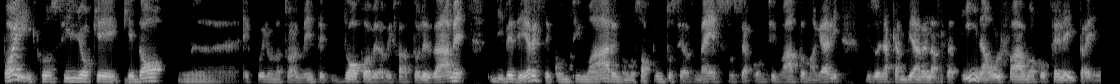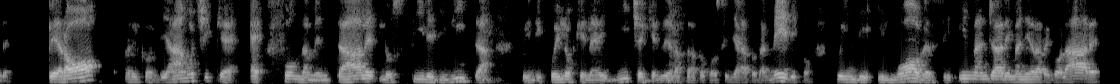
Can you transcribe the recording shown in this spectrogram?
Poi il consiglio che, che do eh, è quello naturalmente dopo aver rifatto l'esame di vedere se continuare, non lo so appunto se ha smesso, se ha continuato, magari bisogna cambiare la statina o il farmaco che lei prende. Però ricordiamoci che è fondamentale lo stile di vita, quindi quello che lei dice che era stato consigliato dal medico, quindi il muoversi, il mangiare in maniera regolare,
